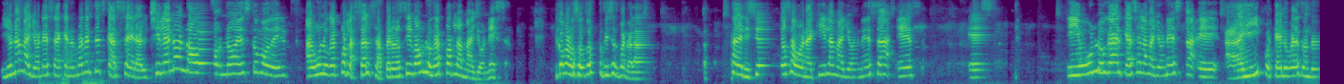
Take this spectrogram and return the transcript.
y una mayonesa que normalmente es casera. El chileno no, no es como de ir a un lugar por la salsa, pero sí va a un lugar por la mayonesa. Y como nosotros dices, bueno, la está deliciosa. Bueno, aquí la mayonesa es, y un lugar que hace la mayonesa eh, ahí, porque hay lugares donde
